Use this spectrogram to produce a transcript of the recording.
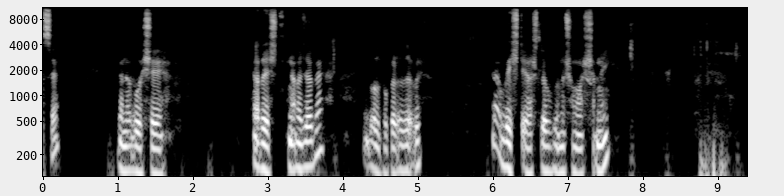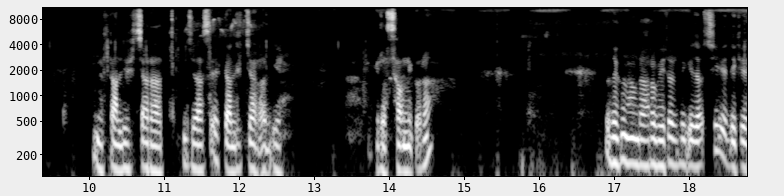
আছে। এখানে বসে রেস্ট নেওয়া যাবে, গল্প করা যাবে। বৃষ্টি আসলেও কোনো সমস্যা নেই। টালির চারা যে আছে, টালির চারা দিয়ে এটা ছাউনি করা। তো দেখুন, আমরা আরও ভিতরের দিকে যাচ্ছি, এদিকে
